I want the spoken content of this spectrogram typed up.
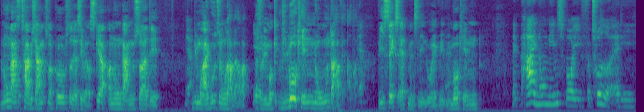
nogle gange så tager vi chancen og poster det og ser, hvad der sker, og nogle gange så er det... Ja. Vi må række ud til nogen, der har været der. Ja. Altså, vi må, vi må kende nogen, der har været der. Ja. Vi er seks admins lige nu, ikke? Vi, vi må kende... Men har I nogle memes, hvor I fortryder, at I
